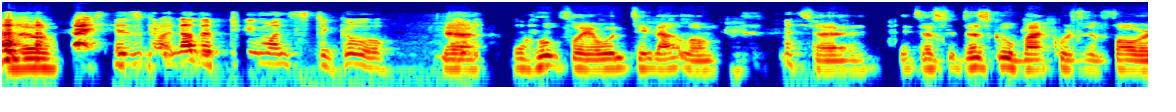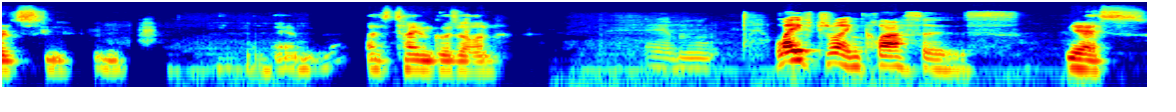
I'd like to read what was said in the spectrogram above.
no, it's got another two months to go. yeah, well, hopefully I won't take that long. But, uh, it does it does go backwards and forwards um, as time goes on. Um, life drawing classes Yes,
